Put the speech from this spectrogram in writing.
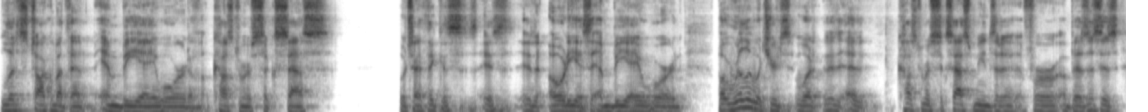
Let's talk about that MBA word of customer success which I think is is an odious MBA word. But really, what you're what uh, customer success means for a business is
